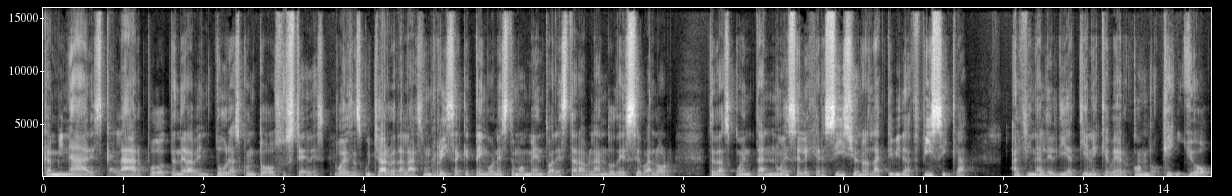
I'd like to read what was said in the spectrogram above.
caminar, escalar, puedo tener aventuras con todos ustedes. Puedes escuchar, ¿verdad? La sonrisa que tengo en este momento al estar hablando de ese valor. Te das cuenta, no es el ejercicio, no es la actividad física. Al final del día tiene que ver con lo que yo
